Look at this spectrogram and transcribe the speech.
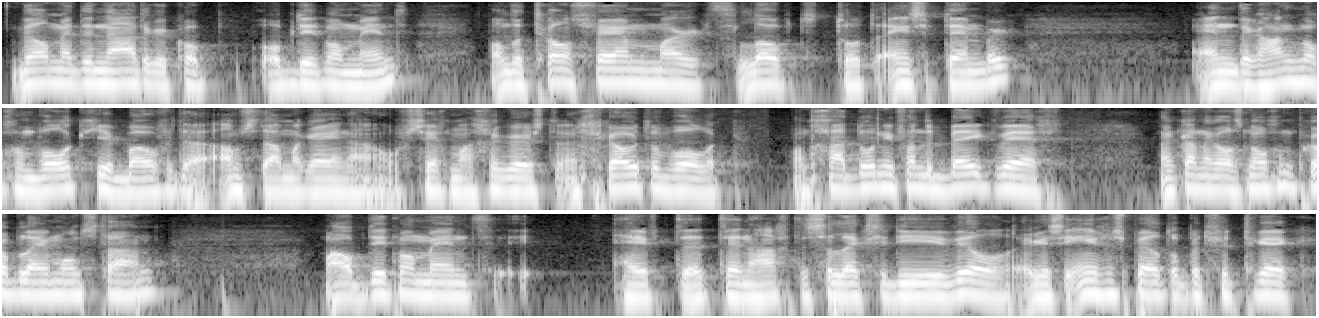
Wel met de nadruk op, op dit moment. Want de transfermarkt loopt tot 1 september. En er hangt nog een wolkje boven de Amsterdam Arena. Of zeg maar gerust een grote wolk. Want gaat Donny van de Beek weg, dan kan er alsnog een probleem ontstaan. Maar op dit moment heeft Ten Hag de selectie die hij wil. Er is ingespeeld op het vertrek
